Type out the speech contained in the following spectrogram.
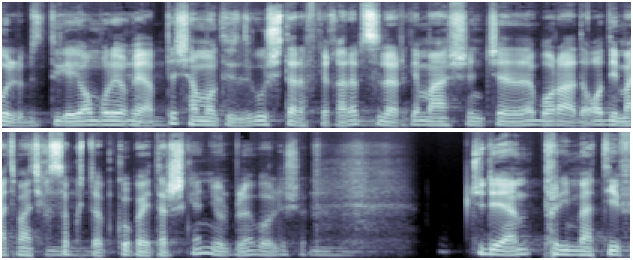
bo'ldi bizga yomg'ir yog'yapti shamol tezligi o'sha tarafga qarab sizlarga mana shunchalar boradi. Oddiy matematik hisob kitob ko'paytirishgan yo'l bilan bo'ldi shu. Judayam primitiv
